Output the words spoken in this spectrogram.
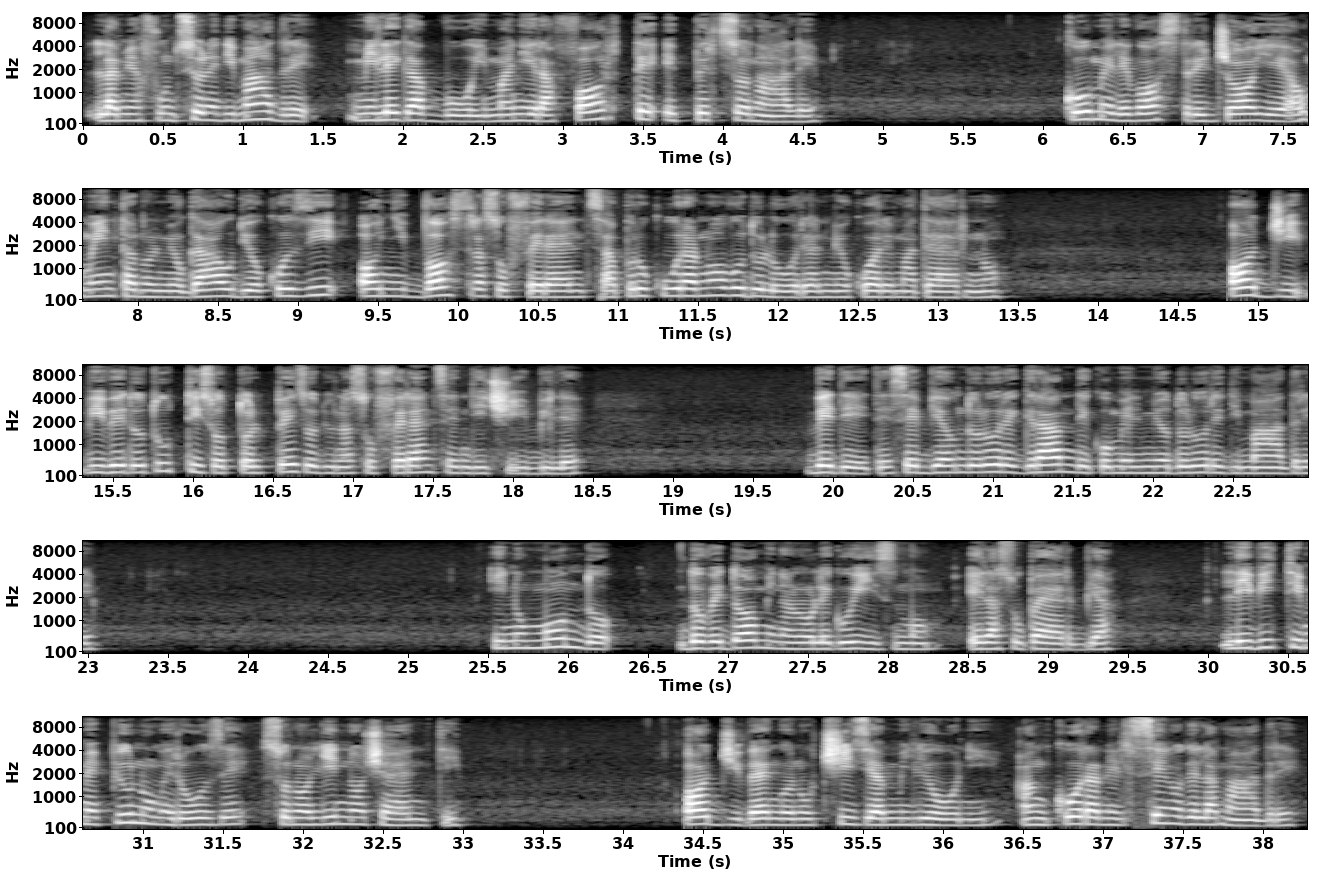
La mia funzione di madre mi lega a voi in maniera forte e personale. Come le vostre gioie aumentano il mio gaudio, così ogni vostra sofferenza procura nuovo dolore al mio cuore materno. Oggi vi vedo tutti sotto il peso di una sofferenza indicibile. Vedete se vi è un dolore grande come il mio dolore di madre. In un mondo dove dominano l'egoismo e la superbia, le vittime più numerose sono gli innocenti. Oggi vengono uccisi a milioni ancora nel seno della madre,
